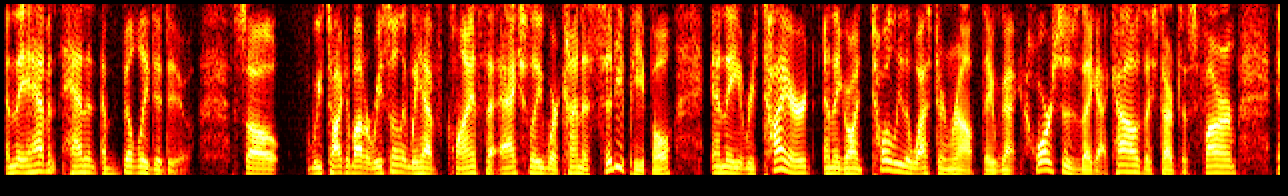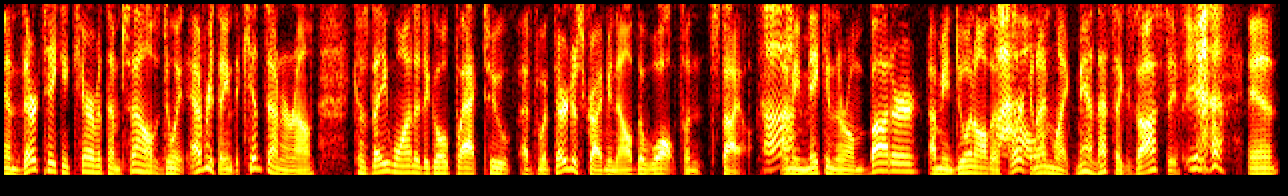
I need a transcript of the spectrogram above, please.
and they haven't had an ability to do. So we talked about it recently. We have clients that actually were kind of city people and they retired and they go on totally the Western route. They've got horses, they got cows, they start this farm and they're taking care of it themselves, doing everything. The kids aren't around because they wanted to go back to what they're describing now, the Walton style. Ah. I mean, making their own butter. I mean, doing all this wow. work. And I'm like, man, that's exhaustive. Yeah. And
